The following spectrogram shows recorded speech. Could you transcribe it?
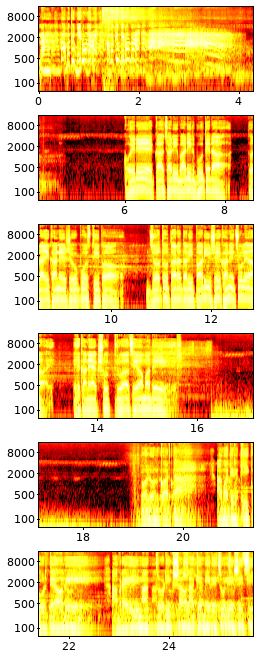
না আমাকে মেরো না আমাকে মেরো না। কই রে কাছারি বাড়ির ভূতেরা? তোরা এখানে এসে উপস্থিত হ। যত তাড়াতাড়ি পারিস এখানে চলে আয়। এখানে এক শত্রু আছে আমাদের। বলুন কর্তা আমাদের কি করতে হবে? আমরা এই মাত্র রিক্সাওয়ালাকে মেরে চলে এসেছি।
